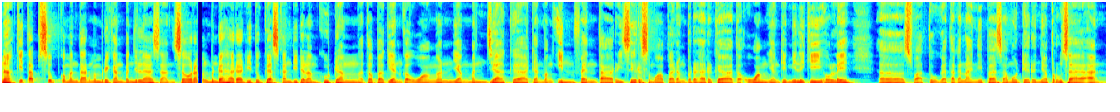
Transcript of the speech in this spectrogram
Nah, kitab subkomentar memberikan penjelasan, seorang bendahara ditugaskan di dalam gudang atau bagian keuangan yang menjaga dan menginventarisir semua barang berharga atau uang yang dimiliki oleh uh, suatu katakanlah ini bahasa modernnya perusahaan.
